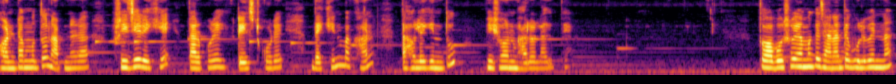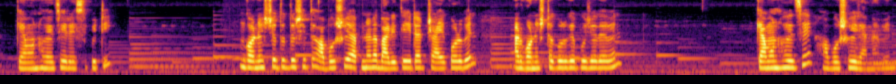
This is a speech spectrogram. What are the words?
ঘণ্টা মতন আপনারা ফ্রিজে রেখে তারপরে টেস্ট করে দেখেন বা খান, তাহলে কিন্তু ভীষণ ভালো লাগবে। তো অবশ্যই আমাকে জানাতে ভুলবেন না, কেমন হয়েছে রেসিপিটি গণেশ চতুর্দশীতে অবশ্যই আপনারা বাড়িতে এটা ট্রাই করবেন আর গণেশ ঠাকুরকে পুজো দেবেন। কেমন হয়েছে অবশ্যই জানাবেন।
